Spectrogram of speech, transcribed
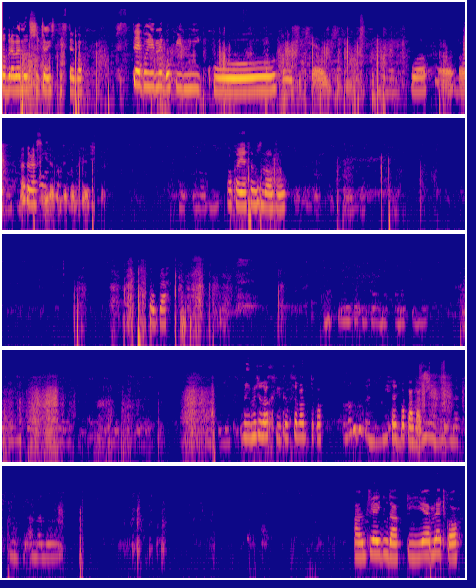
Dobra, będą trzy części z tego. Z tego jednego filmiku. O, o, o. A teraz idę do tego 200. Okej, jestem znowu. Dobra. Widzimy się za chwilkę. Chcę wam tylko coś pokazać. Andrzej Duda pije mleczko.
